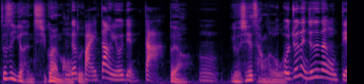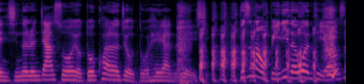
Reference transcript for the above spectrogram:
这是一个很奇怪的矛盾。你的摆荡有点大。对啊，嗯，有些场合我，我觉得你就是那种典型的，人家说有多快乐就有多黑暗的类型，不是那种比例的问题哦，是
